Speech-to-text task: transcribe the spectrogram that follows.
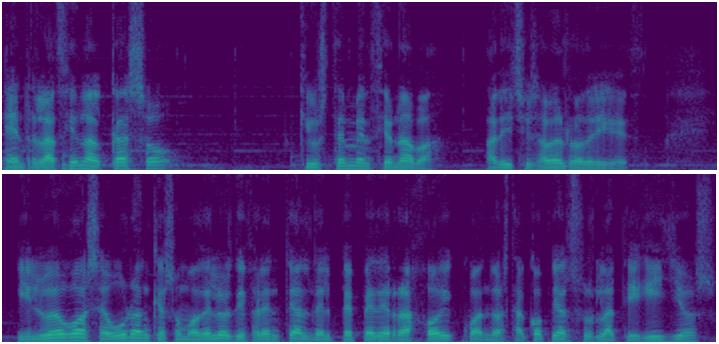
En relación al caso que usted mencionaba, ha dicho Isabel Rodríguez, y luego aseguran que su modelo es diferente al del PP de Rajoy cuando hasta copian sus latiguillos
